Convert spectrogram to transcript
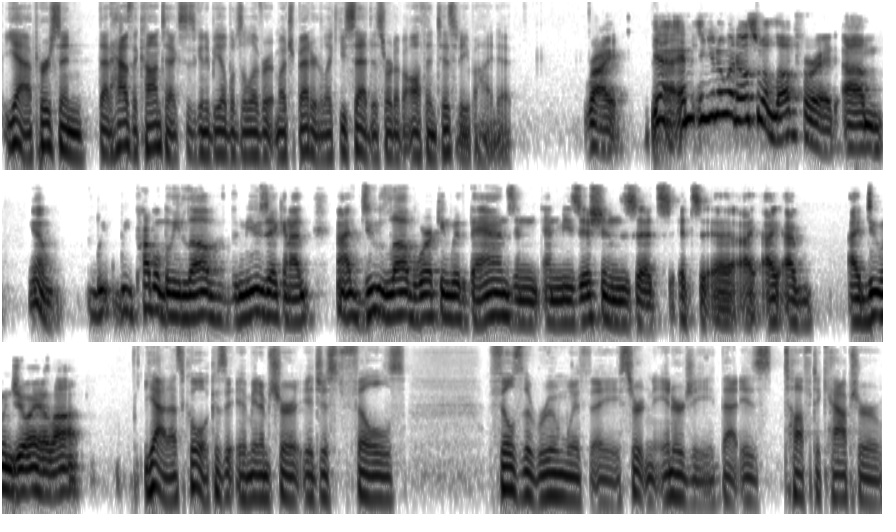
yeah a person that has the context is going to be able to deliver it much better like you said the sort of authenticity behind it. Right. Yeah and, and you know what? Also a love for it. Um, you know we, we probably love the music, and I I do love working with bands and, and musicians. It's it's uh, I, I I do enjoy it a lot. Yeah, that's cool because I mean I'm sure it just fills fills the room with a certain energy that is tough to capture.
